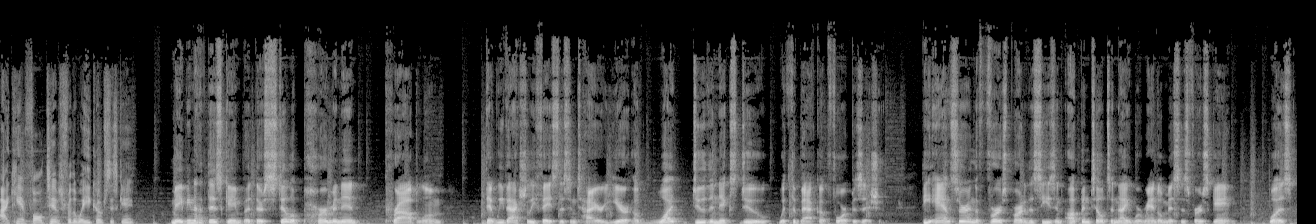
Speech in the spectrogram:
I, can't fault Thibs for the way he coached this game. Maybe not this game, but there's still a permanent problem that we've actually faced this entire year of what do the Knicks do with the backup four position? The answer in the first part of the season, up until tonight, where Randle missed his first game, was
